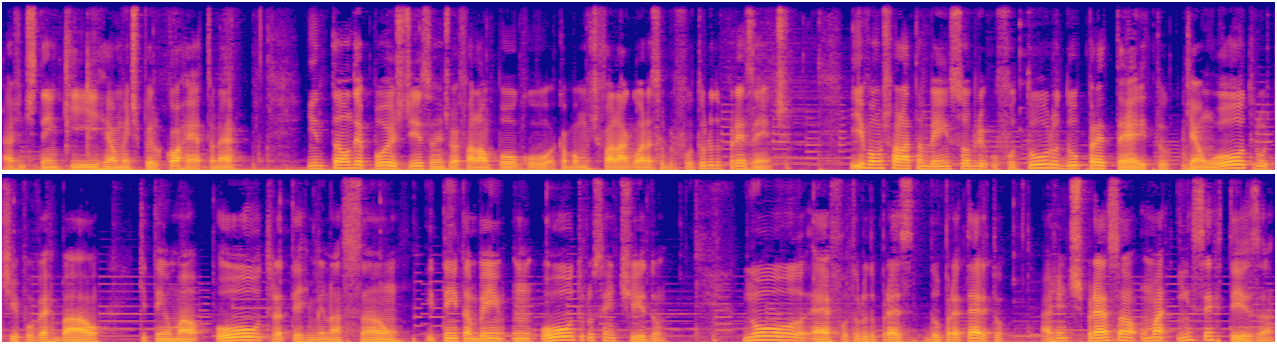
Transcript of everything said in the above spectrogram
a gente tem que ir realmente pelo correto, né? Então, depois disso, a gente vai falar um pouco, acabamos de falar agora sobre o futuro do presente. E vamos falar também sobre o futuro do pretérito, que é um outro tipo verbal que tem uma outra terminação e tem também um outro sentido. No é, futuro do, pré, do pretérito, a gente expressa uma incerteza.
